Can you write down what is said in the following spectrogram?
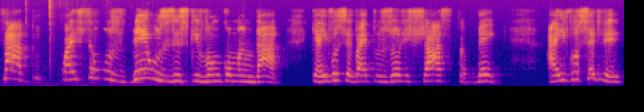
sabe quais são os deuses que vão comandar, que aí você vai para os orixás também, aí você vê.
